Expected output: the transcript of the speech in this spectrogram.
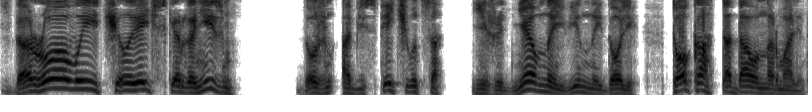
Здоровый человеческий организм должен обеспечиваться ежедневной винной долей. Только тогда он нормален.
